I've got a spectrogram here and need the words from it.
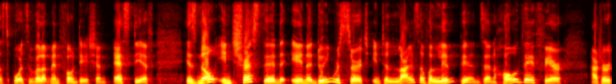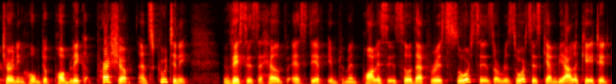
The Sports Development Foundation, SDF, is now interested in doing research into lives of Olympians and how they fare after returning home to public pressure and scrutiny. This is to help SDF implement policies so that resources or resources can be allocated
